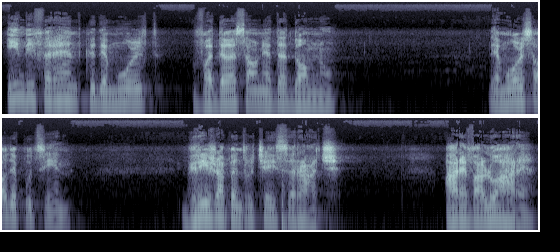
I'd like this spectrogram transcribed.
indiferent cât de mult vă dă sau ne dă Domnul, de mult sau de puțin, grija pentru cei săraci are valoare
